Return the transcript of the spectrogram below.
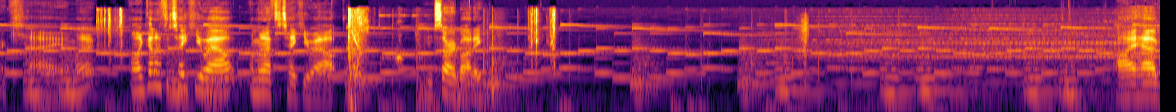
Okay, am I, am I gonna have to take you out? I'm gonna have to take you out. I'm sorry, buddy. I have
